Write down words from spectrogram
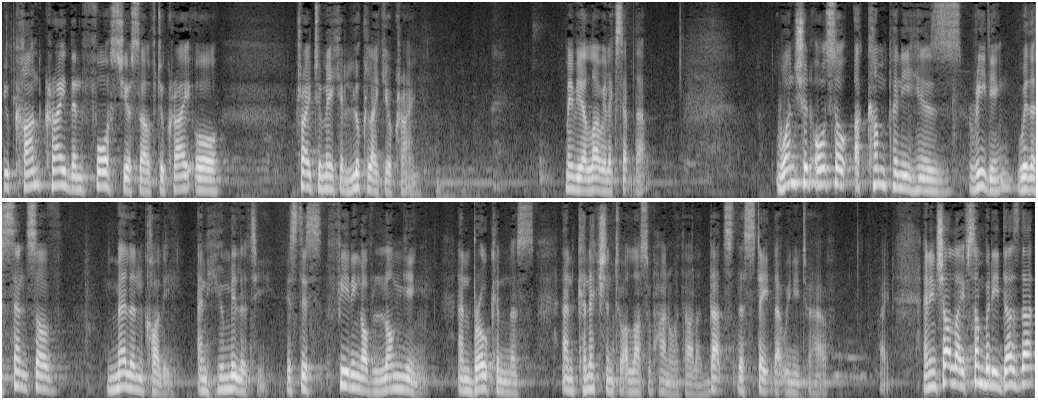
you can't cry, then force yourself to cry or try to make it look like you're crying. Maybe Allah will accept that. One should also accompany his reading with a sense of melancholy and humility. It's this feeling of longing and brokenness and connection to Allah subhanahu wa ta'ala. That's the state that we need to have. Right? And inshallah, if somebody does that,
